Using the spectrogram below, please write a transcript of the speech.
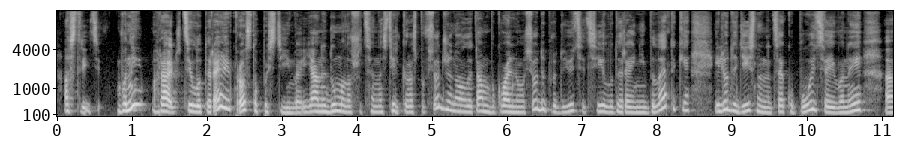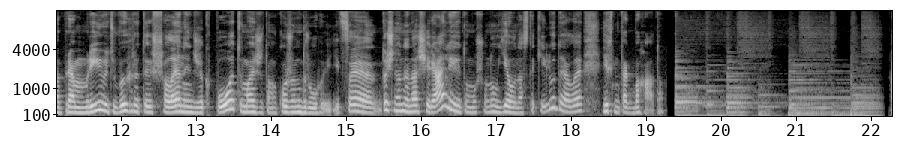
австрійців. Вони грають в ці лотереї просто постійно. Я не думала, що це настільки розповсюджено, але там буквально усюди продаються ці лотерейні білетики, і люди дійсно на це купуються, і вони е, прям мріють виграти шалений джекпот, майже там кожен другий. І це точно не наші реалії, тому що ну є у нас такі люди, але їх не так багато.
